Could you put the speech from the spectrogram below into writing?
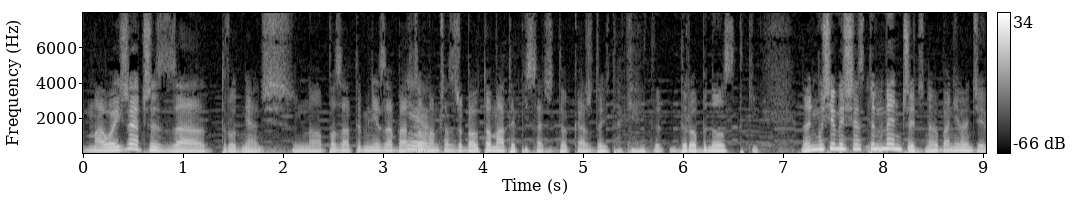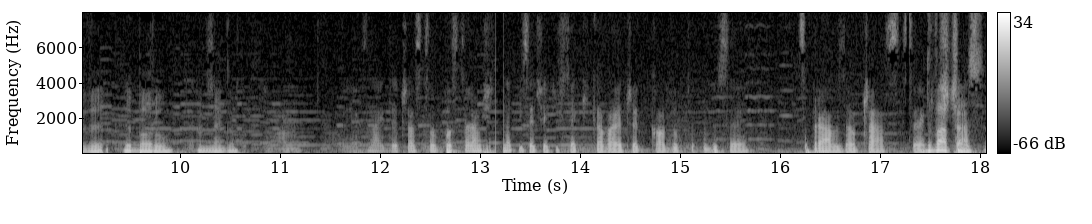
małej rzeczy zatrudniać. No, poza tym nie za bardzo Nie. mam czas, żeby automaty pisać do każdej takiej drobnostki. No i musimy się z tym męczyć, no chyba nie będzie wy wyboru innego. Jak znajdę czas, to postaram się napisać jakiś taki kawałeczek kodu, który by sobie sprawdzał czas, co jakiś Dwa czas czasy.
